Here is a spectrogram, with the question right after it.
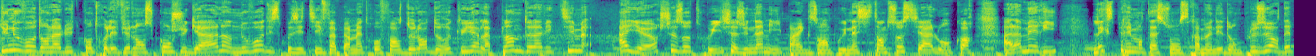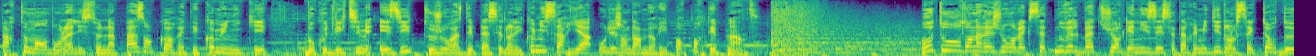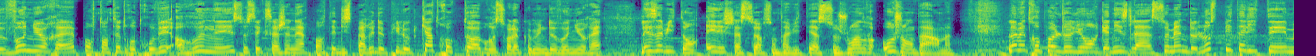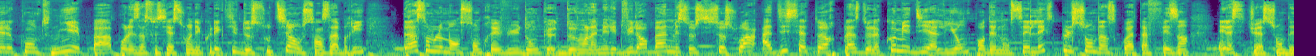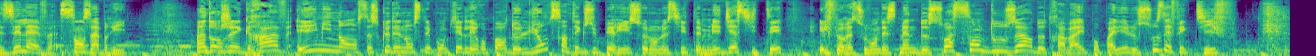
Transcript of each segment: Du nouveau dans la lutte contre les violences conjugales, un nouveau dispositif va permettre aux forces de l'ordre de recueillir la plainte de la victime ailleurs, chez autrui, chez une amie par exemple, ou une assistante sociale, ou encore à la mairie. L'expérimentation sera menée dans plusieurs départements dont la liste n'a pas encore été communiquée. Beaucoup de victimes hésitent toujours à se déplacer dans les commissariats ou les gendarmeries pour porter plainte. Retour dans la région avec cette nouvelle battue organisée cet après-midi dans le secteur de Vaugneray pour tenter de retrouver René, ce sexagénaire porté disparu depuis le 4 octobre sur la commune de Vaugneray. Les habitants et les chasseurs sont invités à se joindre aux gendarmes. La métropole de Lyon organise la semaine de l'hospitalité, mais le compte n'y est pas pour les associations et les collectifs de soutien aux sans-abri. Des rassemblements sont prévus donc devant la mairie de Villeurbanne, mais ceci ce soir à 17h, place de la Comédie à Lyon pour dénoncer l'expulsion d'un squat à Fézin et la situation des élèves sans abri. Un danger grave et imminent, c'est ce que dénoncent les pompiers de l'aéroport de Lyon-Saint-Exupéry selon le site Médiacité. Ils feraient souvent des semaines de 72 heures de travail pour pallier le sous-effectif.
